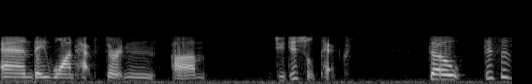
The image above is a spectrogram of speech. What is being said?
and they want to have certain um, judicial picks. So this is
